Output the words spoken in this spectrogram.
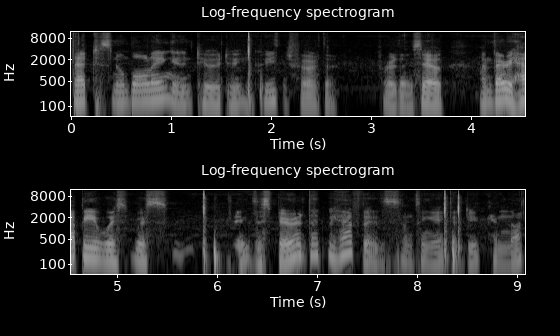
that snowballing and to to increase it further further. So I'm very happy with with the, the spirit that we have. It's something that you cannot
